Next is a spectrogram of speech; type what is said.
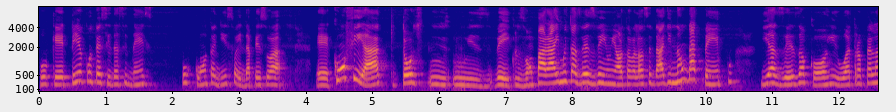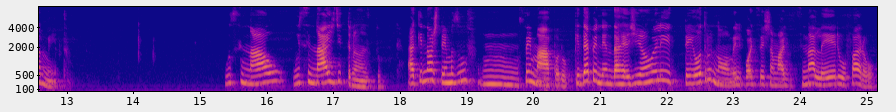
Porque tem acontecido acidentes por conta disso aí, da pessoa é, confiar que todos os, os, veículos vão parar e muitas vezes vem um em alta velocidade e não dá tempo e às vezes ocorre o atropelamento. O sinal, os sinais de trânsito. Aqui nós temos um, um, semáforo, que dependendo da região, ele tem outro nome, ele pode ser chamado de sinaleiro ou farol.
